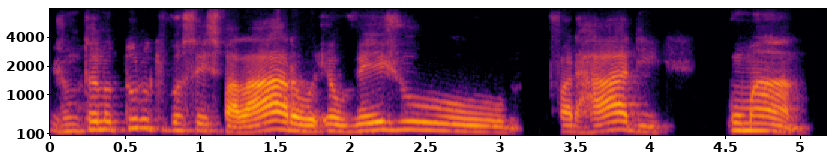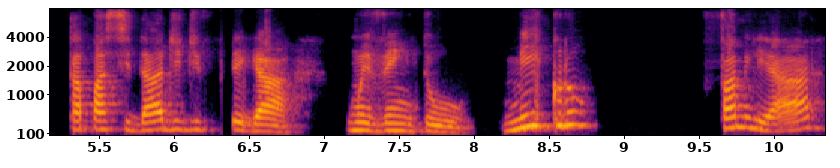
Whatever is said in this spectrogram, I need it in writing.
juntando tudo que vocês falaram, eu vejo Farhad com uma capacidade de pegar um evento micro, familiar,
